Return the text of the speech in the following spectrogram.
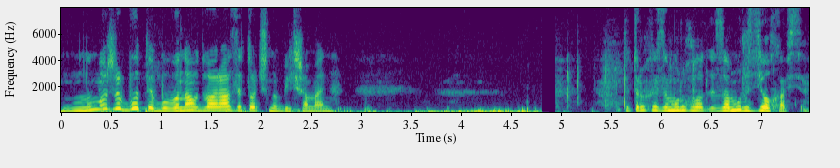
Ну, може бути, бо вона в два рази точно більша мене. Ти трохи замурго- замурзьохався.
